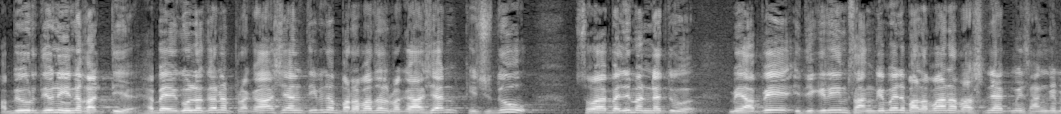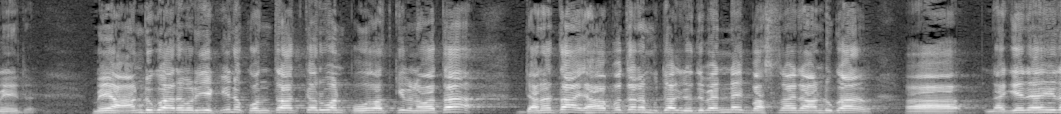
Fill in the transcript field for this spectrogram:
අභිවෘද්ධිය වෙන ඉන්න කට්ටිය. හැබැයි ඒගොල්ලෝ කරන ප්‍රකාශයන් තිබෙන බරපතල ප්‍රකාශයන් කිසිදු සොයා බැලීමක් නැතුව මේ අපේ ඉදිකිරීම් සංගමයේ බලපාන ප්‍රශ්නයක් මේ සංගමයේට මේ ආණ්ඩුකාරවරිය කියන කොන්ත්‍රාත්කරුවන් පොහොසත් කිරීම නවතා ජනතා යහපතට මුදල් යොදවන්නයි බස්නාහිර ආණ්ඩුකාර නැගෙනහිර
